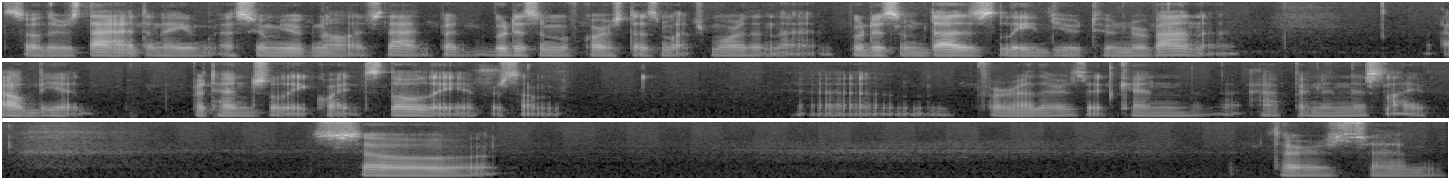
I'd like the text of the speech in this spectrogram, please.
So there's that, and I assume you acknowledge that. But Buddhism, of course, does much more than that. Buddhism does lead you to nirvana, albeit potentially quite slowly for some. Um, for others, it can happen in this life. So there's um,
